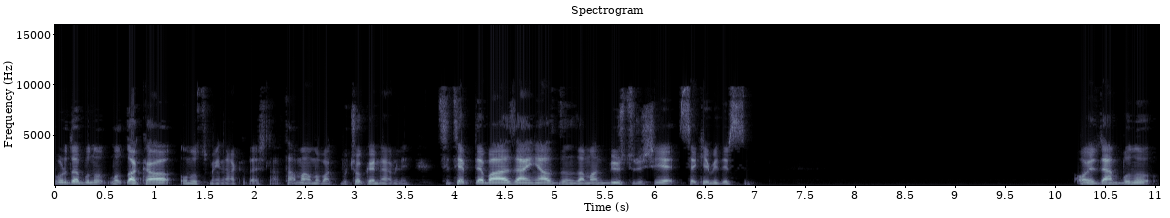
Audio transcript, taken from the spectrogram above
Burada bunu mutlaka unutmayın arkadaşlar. Tamam mı? Bak bu çok önemli. Step'te bazen yazdığın zaman bir sürü şeye sekebilirsin. O yüzden bunu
